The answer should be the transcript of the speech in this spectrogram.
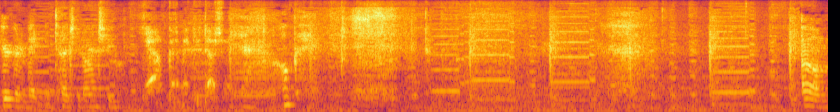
You're gonna make me touch it, aren't you? Yeah, I'm gonna make you touch it. Okay. Um,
